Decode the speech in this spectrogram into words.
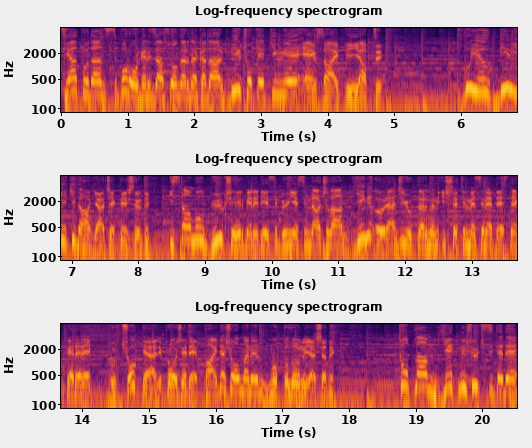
tiyatrodan spor organizasyonlarına kadar birçok etkinliğe ev sahipliği yaptı. Bu yıl bir ilki daha gerçekleştirdik. İstanbul Büyükşehir Belediyesi bünyesinde açılan yeni öğrenci yurtlarının işletilmesine destek vererek bu çok değerli projede paydaş olmanın mutluluğunu yaşadık. Toplam 73 sitede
